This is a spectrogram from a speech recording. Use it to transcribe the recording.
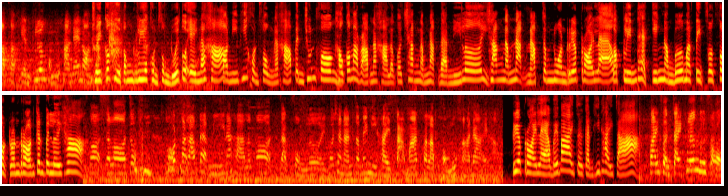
ลับสับเปลี่ยนเครื่องของลูกค้าแน่นอน ทริคก็คือต้องเรียกขนส่งด้วยตัวเองนะคะ ตอนนี้พี่ขนส่งนะคะ เป็นชุนเฟิงเขาก็มารับนะคะ แล้วก็ชั่งน้ำหนักแบบนี้เลยชั่งน้ำหนักนับจำนวนเรียบร้อยแล้วก็ปริ้นแท็กกิ้งนัมเบอร์มาติดสดๆร้อนๆกันไปเลยค่ะ ก็จะรอจนรถมารับแบบนี้นะคะ แล้วก็จัดส่งเลย เพราะฉะนั้นจะไม่มีใครสามารถสลับของลูกค้าได้ค่ะ เรียบร้อยแล้ว บ๊ายบาย เจอกันที่ไทยจ้า ใครสนใจเครื่องมือสอง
